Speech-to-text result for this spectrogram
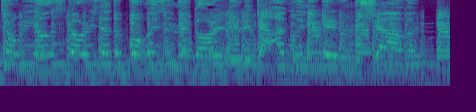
Told me all the stories that the boys the and died when you gave them the shove.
